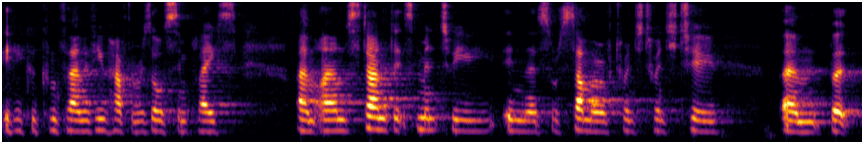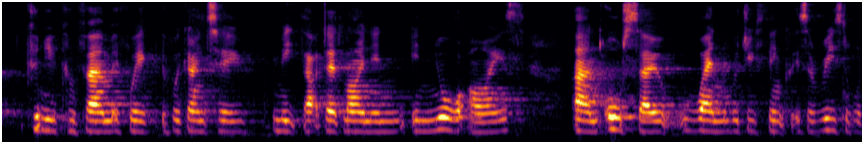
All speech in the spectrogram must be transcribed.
if you could confirm if you have the resources in place. Um, I understand it's meant to be in the sort of summer of 2022, um, but can you confirm if we're, if we're going to meet that deadline in, in your eyes? And also, when would you think is a reasonable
